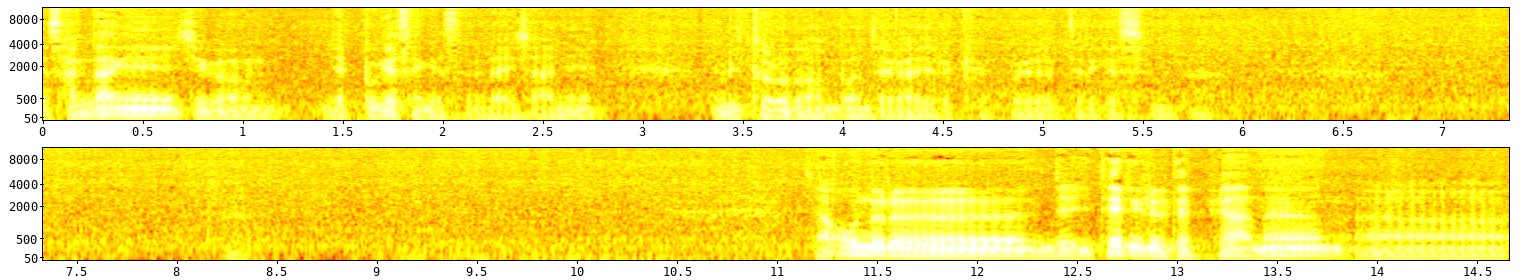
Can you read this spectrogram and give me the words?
상당히 지금 예쁘게 생겼습니다. 이 잔이 밑으로도 한번 제가 이렇게 보여드리겠습니다. 자, 오늘은 이제 이태리를 대표하는 어,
